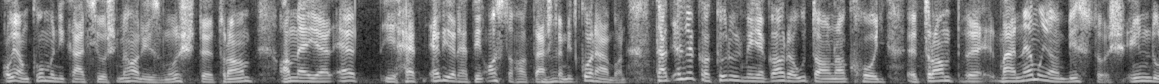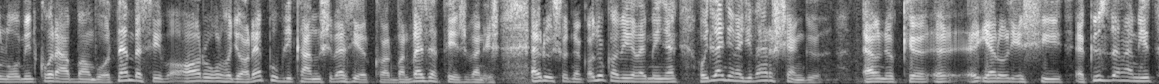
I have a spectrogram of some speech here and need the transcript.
olyan kommunikációs mechanizmust Trump, amelyel el elérhetni azt a hatást, uh-huh. amit korábban. Tehát ezek a körülmények arra utalnak, hogy Trump már nem olyan biztos induló, mint korábban volt. Nem beszélve arról, hogy a republikánus vezérkarban, vezetésben is erősödnek azok a vélemények, hogy legyen egy versengő elnök jelölési küzdelemét,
